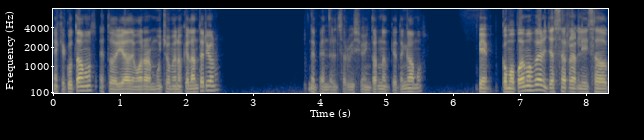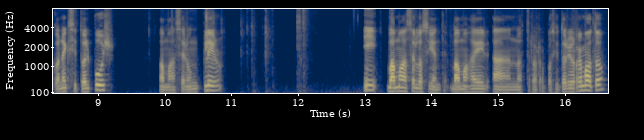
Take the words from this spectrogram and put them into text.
Ejecutamos, esto debería demorar mucho menos que el anterior. Depende del servicio de internet que tengamos. Bien, como podemos ver ya se ha realizado con éxito el push. Vamos a hacer un clear. Y vamos a hacer lo siguiente. Vamos a ir a nuestro repositorio remoto.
